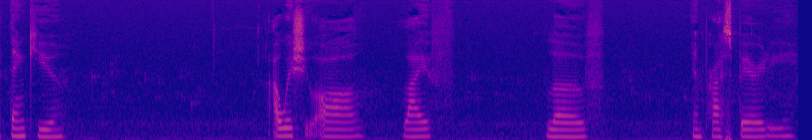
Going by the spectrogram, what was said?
I thank you. I wish you all life, love, and prosperity.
